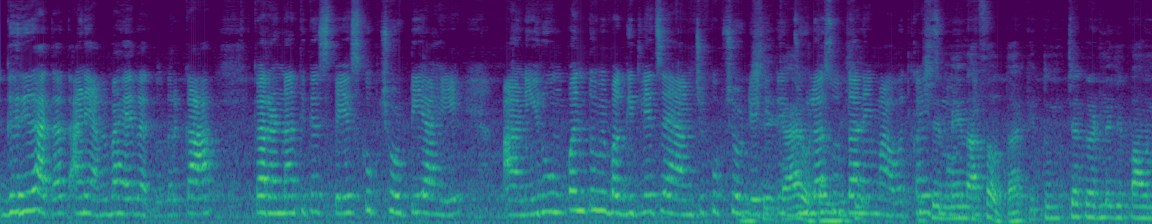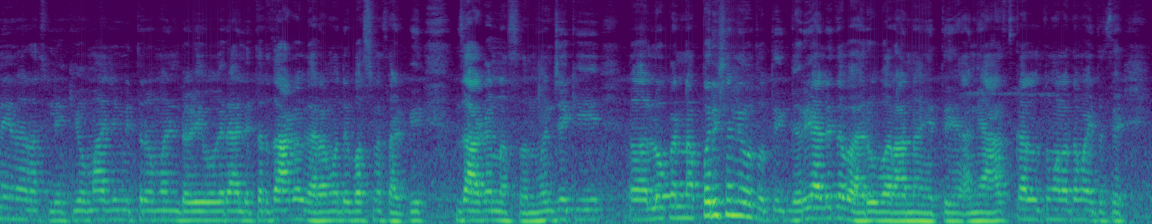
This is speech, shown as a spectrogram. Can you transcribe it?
घरी राहतात आणि आम्ही बाहेर राहतो. तर का? कारण ना तिथे स्पेस खूप छोटी आहे. आणि रूम पण तुम्ही बघितलीच आहे आमची खूप छोटी आहे विषय तिथे काय झुला होता? सुद्धा विषय- नाही मावत काहीच विषय मेन नव्हतं. असा होता की तुमच्याकडले जे पाहुणे येणार असले किंवा माझे मित्र मंडळी वगैरे आले तर जागा घरामध्ये बसण्यासाठी जागा नसन. म्हणजे की अं, लोकांना परेशानी होत होती. घरी आले तर बाहेर उभं राहणं हे ते. आणि आजकाल तुम्हाला तर माहीतच आहे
